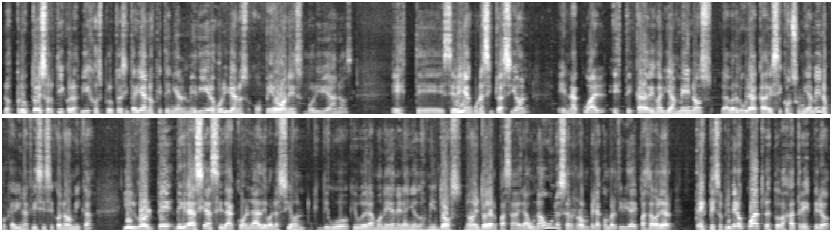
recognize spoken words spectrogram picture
los productores hortícolas, viejos productores italianos que tenían medieros bolivianos o peones bolivianos, este, se veían con una situación en la cual este, cada vez valía menos la verdura, cada vez se consumía menos porque había una crisis económica, y el golpe de gracia se da con la devaluación que de- hubo, que hubo de la moneda en el año 2002. ¿no? El dólar pasaba, era 1 a 1, se rompe la convertibilidad y pasa a valer 3 pesos. Primero 4, después baja a 3, pero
